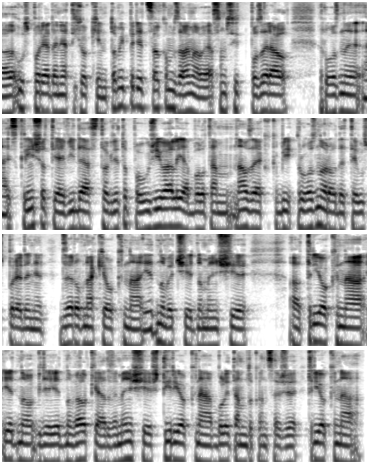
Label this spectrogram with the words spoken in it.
usporiadania tých okien. To mi príde celkom zaujímavé. Ja som si pozeral rôzne aj screenshoty, aj videá z toho, kde to používali a bolo tam naozaj ako keby rôznorodé tie usporiadanie. Dve rovnaké okna, jedno väčšie, jedno menšie, tri okna, jedno, kde je jedno veľké a dve menšie, štyri okna, boli tam dokonca, že tri okna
